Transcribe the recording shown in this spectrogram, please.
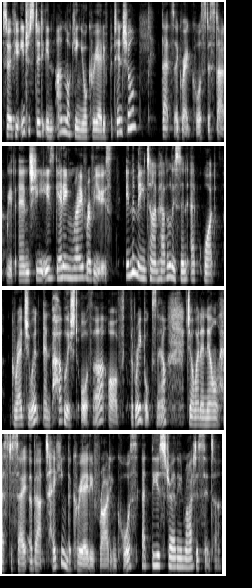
So if you're interested in unlocking your creative potential, that's a great course to start with, and she is getting rave reviews. In the meantime, have a listen at what graduate and published author of three books now, Joanna Nell has to say about taking the creative writing course at the Australian Writers Centre.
